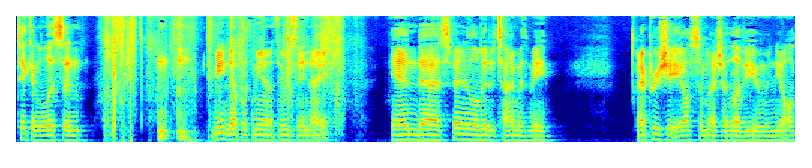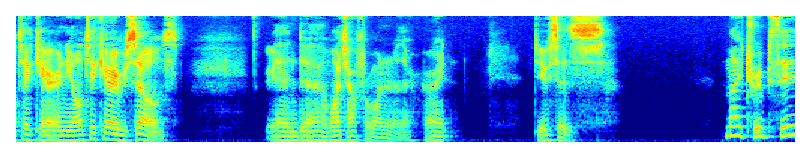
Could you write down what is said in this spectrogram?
taking a listen, meeting up with me on a Thursday night, and uh, spending a little bit of time with me. I appreciate you all so much. I love you, and you all take care, and you all take care of yourselves. And uh, watch out for one another. All right. Deuces. My troops is.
